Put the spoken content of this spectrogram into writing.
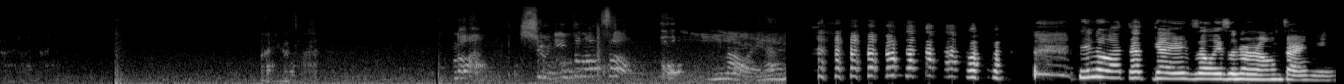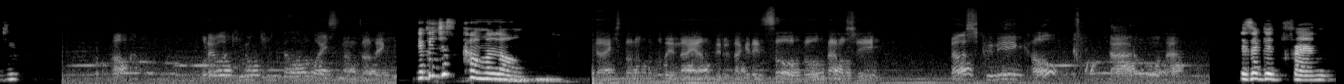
耐えられない。ありがとう。な、主任となってさ。お今はやめ You know what? That guy is always in the wrong timing. You can just come along. 人のことで悩んでるだけで相当楽しい。らしくねえ顔だろうな。He's a good friend.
